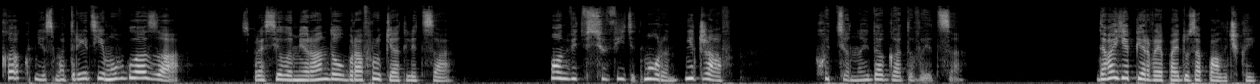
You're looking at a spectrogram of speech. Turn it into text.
«Как мне смотреть ему в глаза?» — спросила Миранда, убрав руки от лица. Он ведь все видит, Морен, не Джав. Хоть оно и догадывается. «Давай я первая пойду за палочкой»,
